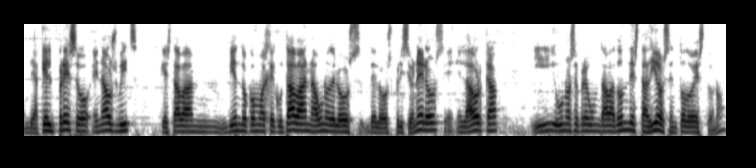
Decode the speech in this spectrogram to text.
de aquel preso en Auschwitz que estaban viendo cómo ejecutaban a uno de los, de los prisioneros en la horca y uno se preguntaba dónde está Dios en todo esto, ¿no?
